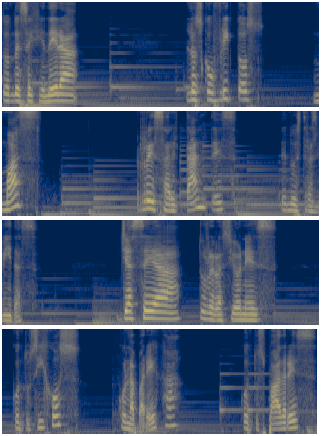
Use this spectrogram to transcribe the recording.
donde se generan los conflictos más resaltantes de nuestras vidas. Ya sea tus relaciones con tus hijos, con la pareja, con tus padres,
